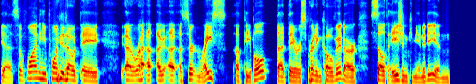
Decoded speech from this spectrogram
yeah, so one he pointed out a a, a, a, certain race of people that they were spreading COVID, our South Asian community, and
